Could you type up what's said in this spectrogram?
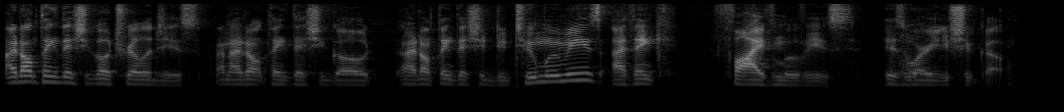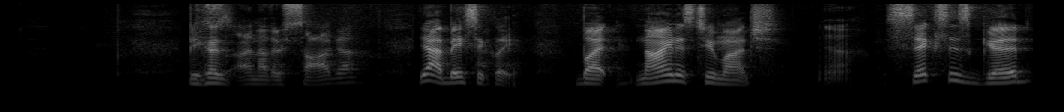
I don't think they should go trilogies, and I don't think they should go. I don't think they should do two movies. I think five movies is where you should go. Because another saga. yeah, basically, but nine is too much. Yeah. Six is good,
